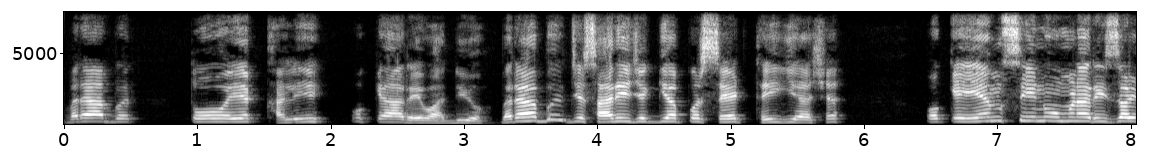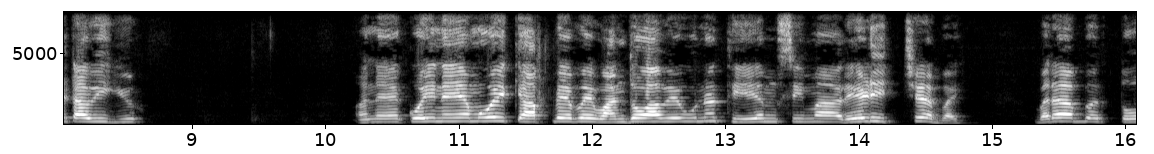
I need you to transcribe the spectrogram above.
બરાબર? તો એક ખાલી ઓકે આ રહેવા દ્યો. બરાબર? જે સારી જગ્યા પર સેટ થઈ ગયા છે. ઓકે એમસી નું હમણાં રિઝલ્ટ આવી ગયું. અને કોઈને એમ હોય કે આપણે ભાઈ વાંધો આવે એવું નથી એમસી માં રેડી જ છે ભાઈ. બરાબર? તો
